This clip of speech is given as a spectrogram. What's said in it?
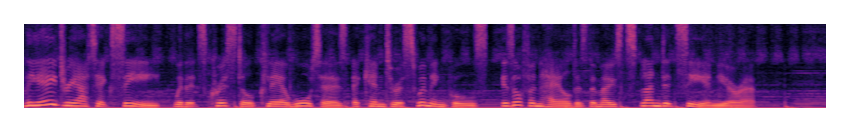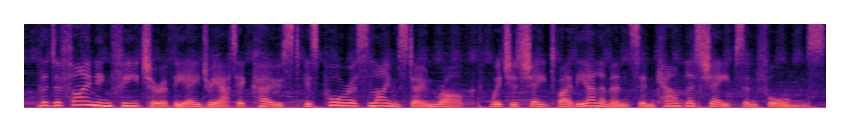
The Adriatic Sea, with its crystal clear waters akin to a swimming pool's, is often hailed as the most splendid sea in Europe. The defining feature of the Adriatic coast is porous limestone rock, which is shaped by the elements in countless shapes and forms.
